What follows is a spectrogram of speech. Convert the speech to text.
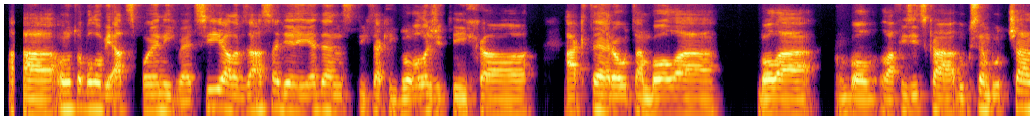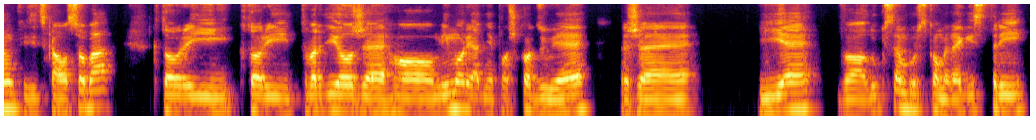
a ono to bolo viac spojených vecí, ale v zásade jeden z tých takých dôležitých uh, aktérov tam bola, bola, bola fyzická Luxemburčan, fyzická osoba, ktorý, ktorý tvrdil, že ho mimoriadne poškodzuje, že je v luxemburskom registri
